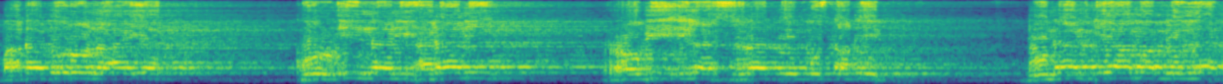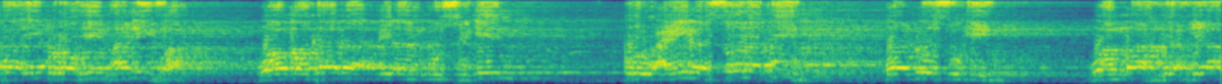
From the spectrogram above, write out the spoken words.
Maka turunlah ayat Kul innani hadani Rabbi ila siratin mustaqim. Dinan qiyamah millata Ibrahim Hanifah Wa makana minal musyrikin. Kul aina wa nusuki Wa mahyahya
